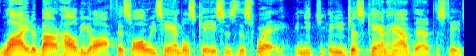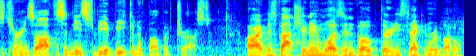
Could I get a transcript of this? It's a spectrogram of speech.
lied about how the office always handles cases this way. And you, and you just can't have that at the state's attorney's office. It needs to be a beacon of public trust. All right, Ms. Foxx, your name was invoked. 30 second rebuttal.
